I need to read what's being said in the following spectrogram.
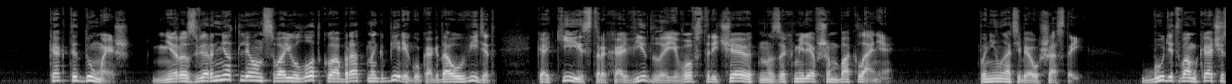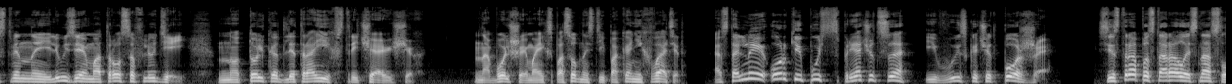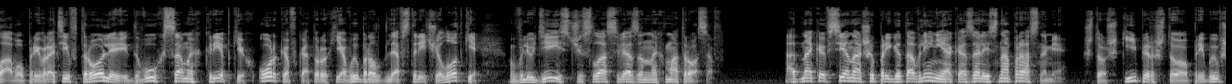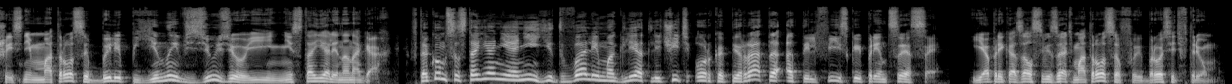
Как ты думаешь, не развернет ли он свою лодку обратно к берегу, когда увидит, какие страховидлы его встречают на захмелевшем баклане? Поняла тебя, ушастый. Будет вам качественная иллюзия матросов-людей, но только для троих встречающих. На большее моих способностей пока не хватит. Остальные орки пусть спрячутся и выскочат позже. Сестра постаралась на славу, превратив тролля и двух самых крепких орков, которых я выбрал для встречи лодки, в людей из числа связанных матросов. Однако все наши приготовления оказались напрасными. Что шкипер, что прибывшие с ним матросы были пьяны в зюзю и не стояли на ногах. В таком состоянии они едва ли могли отличить орка-пирата от эльфийской принцессы. Я приказал связать матросов и бросить в трюм.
